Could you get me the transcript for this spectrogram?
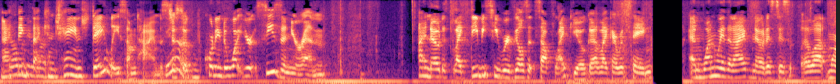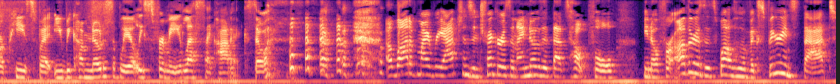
I think that can change daily sometimes, just according to what your season you're in. I noticed like DBT reveals itself like yoga, like I was saying. And one way that I've noticed is a lot more peace, but you become noticeably, at least for me, less psychotic. So a lot of my reactions and triggers, and I know that that's helpful, you know, for others as well who have experienced that.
